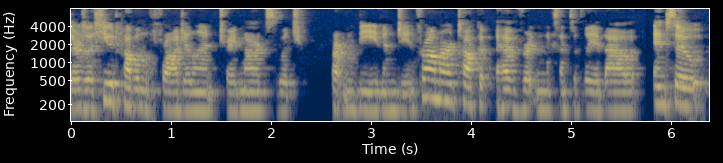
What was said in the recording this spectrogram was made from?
there's a huge problem with fraudulent trademarks, which Barton Beebe and Jeanne Fromer talk have written extensively about. And so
